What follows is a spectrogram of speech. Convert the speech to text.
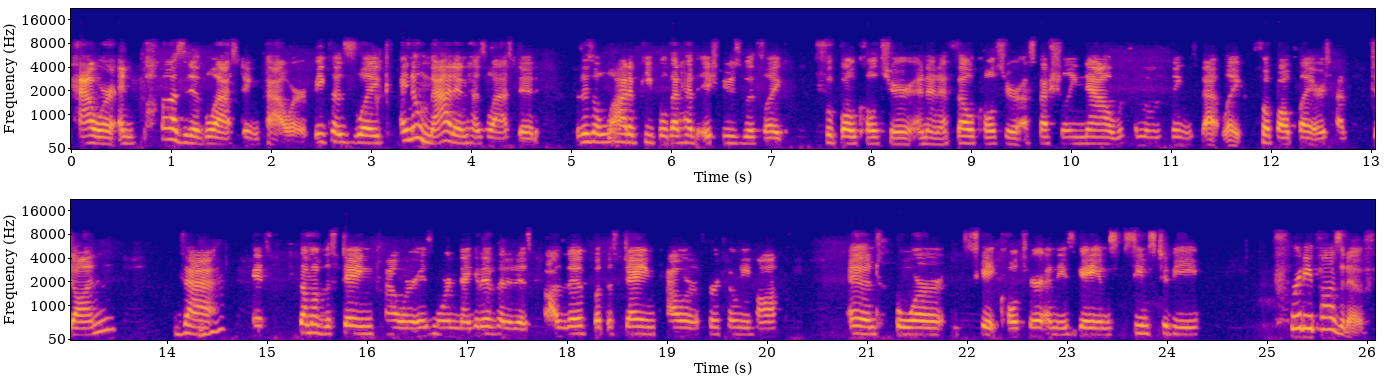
power and positive lasting power? Because like I know Madden has lasted, but there's a lot of people that have issues with like football culture and NFL culture, especially now with some of the things that like football players have done, that mm-hmm. it's some of the staying power is more negative than it is positive, but the staying power for Tony Hawk and for skate culture and these games seems to be pretty positive.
